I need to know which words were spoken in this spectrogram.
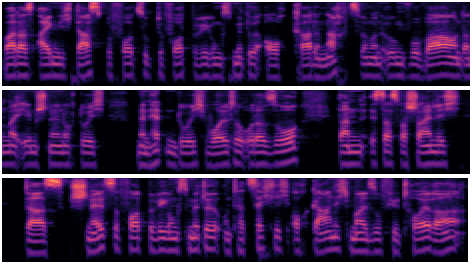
war das eigentlich das bevorzugte Fortbewegungsmittel, auch gerade nachts, wenn man irgendwo war und dann mal eben schnell noch durch Manhattan durch wollte oder so, dann ist das wahrscheinlich das schnellste Fortbewegungsmittel und tatsächlich auch gar nicht mal so viel teurer.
